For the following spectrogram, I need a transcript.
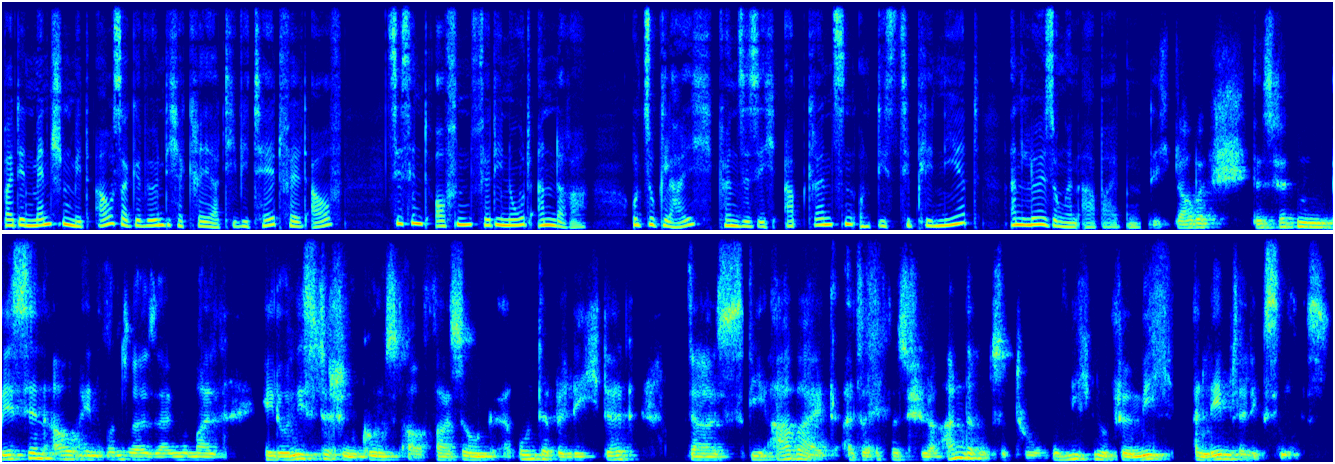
Bei den Menschen mit außergewöhnlicher Kreativität fällt auf, sie sind offen für die Not anderer und zugleich können sie sich abgrenzen und diszipliniert an Lösungen arbeiten. Ich glaube, das wird ein bisschen auch in unserer, sagen wir mal, hedonistischen Kunstauffassung unterbelichtet, dass die Arbeit, also etwas für andere zu tun und nicht nur für mich, ein Lebenselixier ist.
